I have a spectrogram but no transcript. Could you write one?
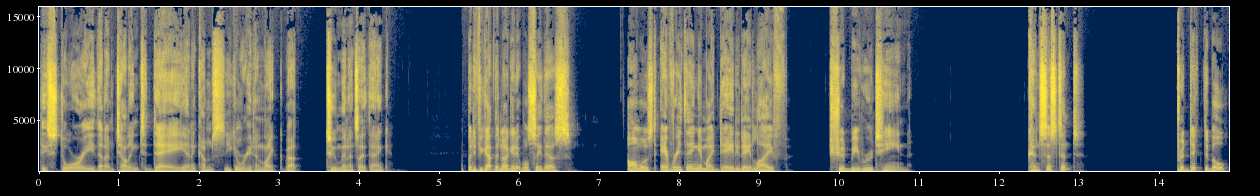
the story that I'm telling today, and it comes. You can read in like about two minutes, I think. But if you got the nugget, it will say this: almost everything in my day to day life should be routine, consistent, predictable,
